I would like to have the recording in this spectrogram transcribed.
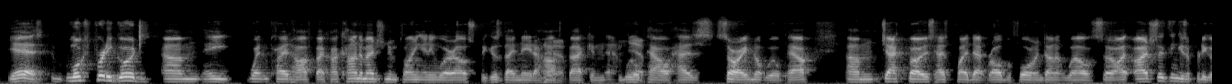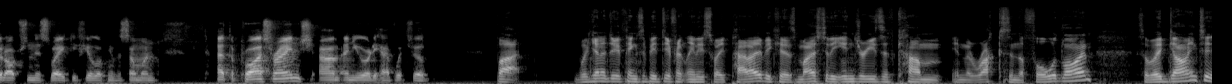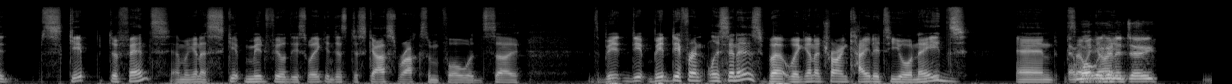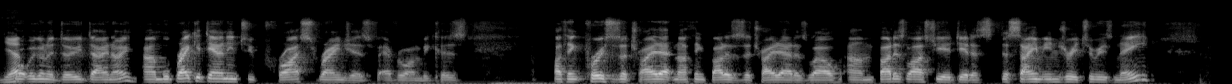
yeah, looks pretty good. Um, he went and played halfback. I can't imagine him playing anywhere else because they need a Yeah. halfback, and, and Will Yeah. Powell has. Sorry, not Will Powell. Um, Jack Bowes has played that role before and done it well. So I, I actually think he's a pretty good option this week if you're looking for someone at the price range, um, and you already have Whitfield. But we're going to do things a bit differently this week, Patto, because most of the injuries have come in the rucks in the forward line. So we're going to skip defence and we're going to skip midfield this week and just discuss rucks and forwards. So It's a bit di- bit different, listeners, but we're going to try and cater to your needs. And, And so what we're going to do, yeah, what we're going to do, Dano, um, we'll break it down into price ranges for everyone because I think Bruce is a trade out and I think Butters is a trade out as well. Um, Butters last year did a, the same injury to his knee,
